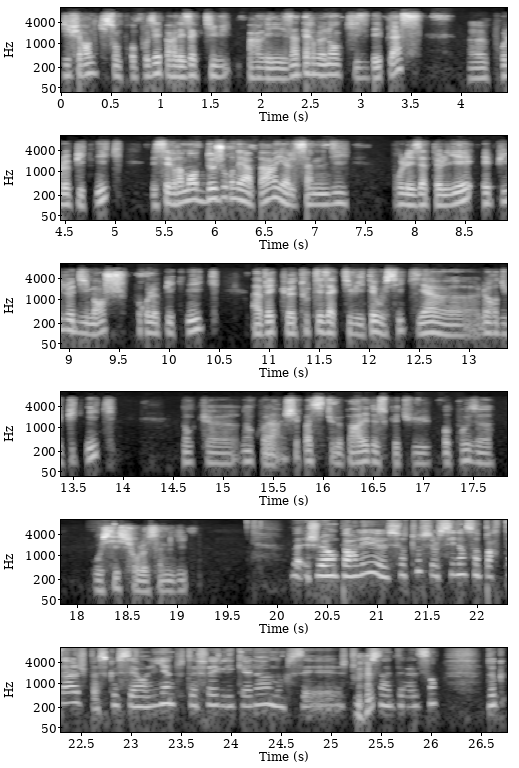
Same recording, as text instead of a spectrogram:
différentes qui sont proposées par les par les intervenants qui se déplacent pour le pique-nique. Mais c'est vraiment deux journées à part. Il y a le samedi pour les ateliers et puis le dimanche pour le pique-nique avec toutes les activités aussi qu'il y a lors du pique-nique. Donc, donc voilà, je sais pas si tu veux parler de ce que tu proposes aussi sur le samedi. Bah, je vais en parler euh, surtout sur le silence en partage parce que c'est en lien tout à fait avec les câlins, donc c'est, je trouve que c'est intéressant. Donc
